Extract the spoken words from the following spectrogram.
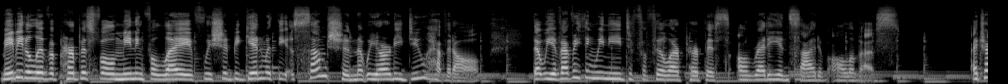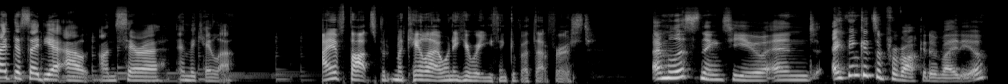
Maybe to live a purposeful, meaningful life, we should begin with the assumption that we already do have it all, that we have everything we need to fulfill our purpose already inside of all of us. I tried this idea out on Sarah and Michaela. I have thoughts, but Michaela, I want to hear what you think about that first. I'm listening to you, and I think it's a provocative idea.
